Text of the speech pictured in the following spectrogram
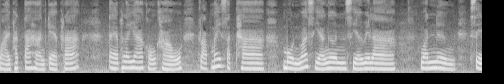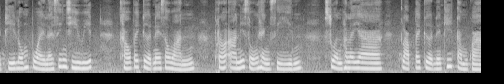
วายพัตตาหารแก่พระแต่ภรรยาของเขากลับไม่ศรัทธา บ่นว่าเสียเงินเสียเวลา วันหนึ่ง เศรษฐีล้มป่วยและสิ้นชีวิต เขาไปเกิดในสวรรค์ เพราะอานิสงส์แห่งศีล ส่วนภรรยากลับไปเกิดในที่ต่ำกว่า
